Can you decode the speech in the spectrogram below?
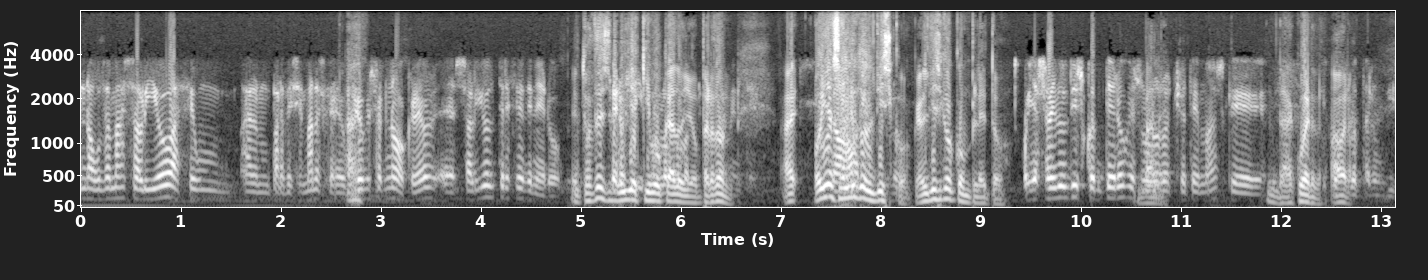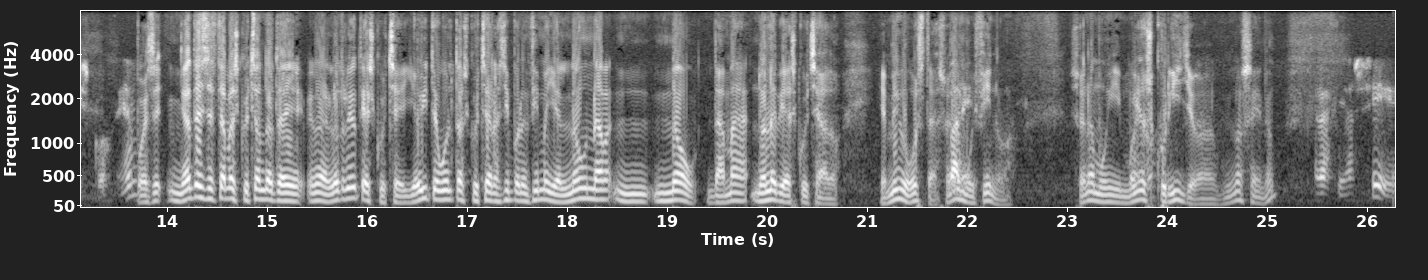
no Dama salió hace un, un par de semanas, creo, Ah. creo que no, creo, eh, salió el 13 de enero. Entonces muy sí, equivocado yo, perdón. Ah, Hoy ha No, salido el no. disco, el disco completo. Hoy ha salido el disco entero, que son Vale. los ocho temas que, De acuerdo. que Ahora, un disco. ¿eh? pues eh, yo antes estaba escuchándote, el otro día te escuché y hoy te he vuelto a escuchar así por encima y el No, no Dama no lo había escuchado. Y a mí me gusta, suena Vale. muy fino. Suena muy, muy Bueno. oscurillo, no sé, ¿no? Gracias, sí,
